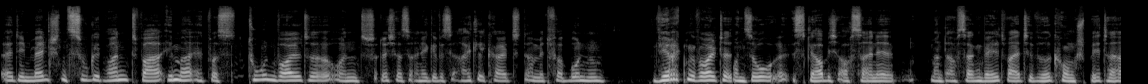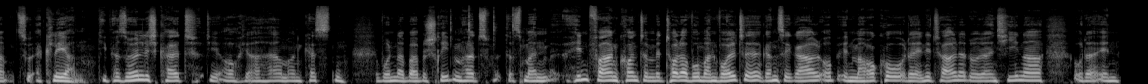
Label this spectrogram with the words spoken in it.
äh, den Menschen zugewandt war, immer etwas tun wollte und durchaus eine gewisse Eitelkeit damit verbunden wirken wollte. Und so ist, glaube ich, auch seine, man darf sagen, weltweite Wirkung später zu erklären. Die Persönlichkeit, die auch ja Hermann Kästen wunderbar beschrieben hat, dass man hinfahren konnte mit Toller, wo man wollte, ganz egal, ob in Marokko oder in Italien oder in China oder in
